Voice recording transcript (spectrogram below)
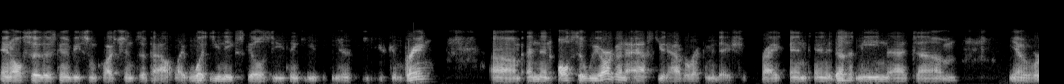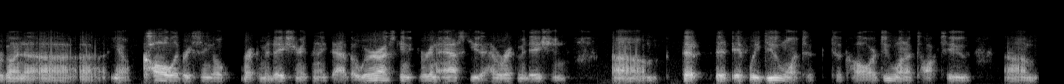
And also there's going to be some questions about like what unique skills do you think you you, you can bring. Um, and then also we are going to ask you to have a recommendation, right? And and it doesn't mean that um, you know we're going to uh, uh, you know call every single recommendation or anything like that. But we're asking we're going to ask you to have a recommendation um, that, that if we do want to, to call or do want to talk to um,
